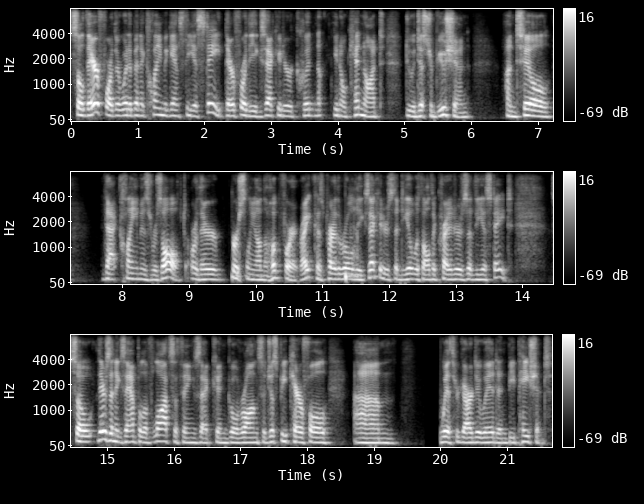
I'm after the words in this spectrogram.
So therefore, there would have been a claim against the estate. Therefore, the executor could, you know, cannot do a distribution until that claim is resolved or they're personally on the hook for it, right? Because part of the role of the executor is to deal with all the creditors of the estate. So there's an example of lots of things that can go wrong. So just be careful um, with regard to it and be patient,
